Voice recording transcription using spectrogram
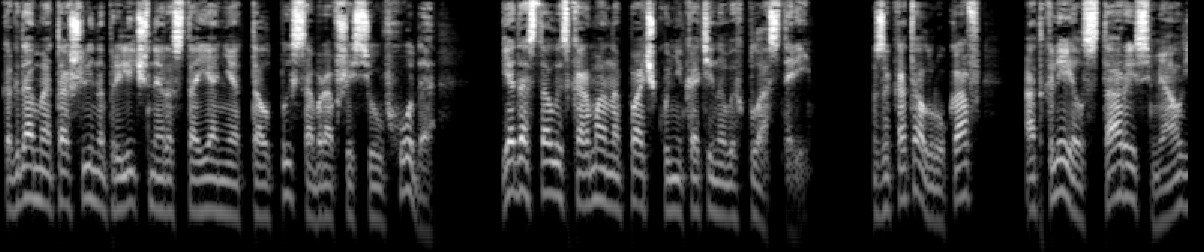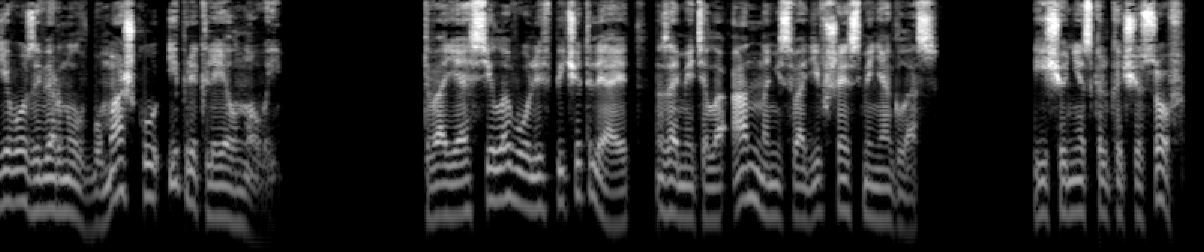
Когда мы отошли на приличное расстояние от толпы, собравшейся у входа, я достал из кармана пачку никотиновых пластырей. Закатал рукав, отклеил старый, смял его, завернул в бумажку и приклеил новый. «Твоя сила воли впечатляет», — заметила Анна, не сводившая с меня глаз. Еще несколько часов,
